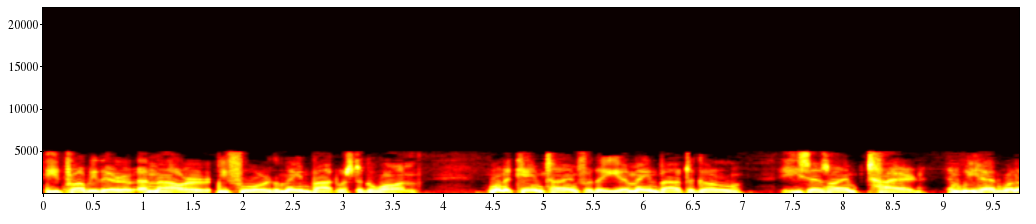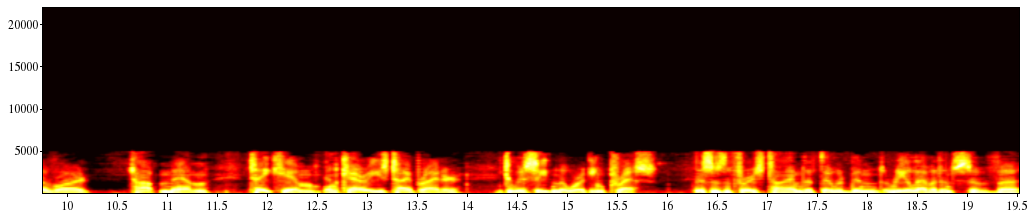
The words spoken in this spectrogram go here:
He'd probably there an hour before the main bout was to go on. When it came time for the uh, main bout to go, he says, I'm tired. And we had one of our top men take him and carry his typewriter to his seat in the working press. This is the first time that there had been real evidence of uh,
